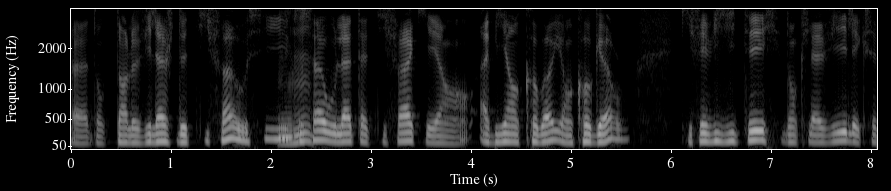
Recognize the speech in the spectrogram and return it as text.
euh, donc dans le village de Tifa aussi, tout Mhm. ça, où là, tu as Tifa qui est en, habillée en cowboy, en cowgirl, qui fait visiter donc la ville, etc.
